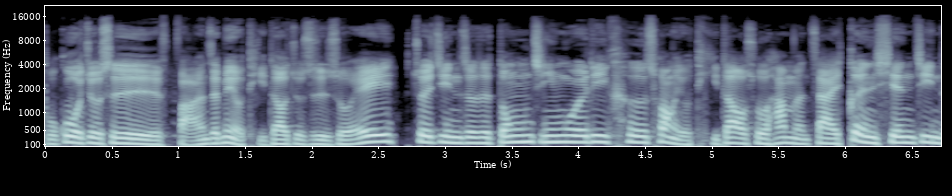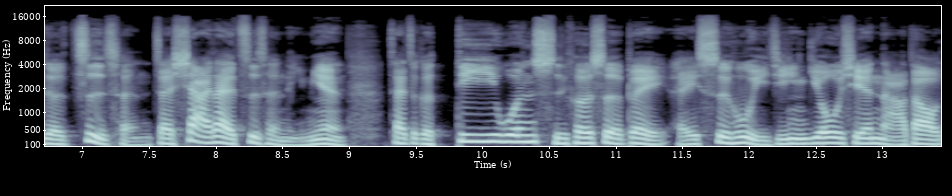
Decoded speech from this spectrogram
不过就是法人这边有提到，就是说，诶，最近就是东京威力科创有提到说，他们在更先进的制程，在下一代制程里面，在这个低温蚀刻设备，诶，似乎已经优先拿到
